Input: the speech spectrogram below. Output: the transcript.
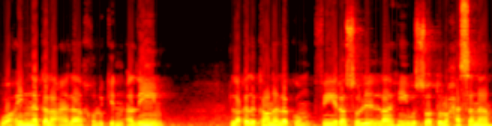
وإنك لعلى خلق عظيم لقد كان لكم في رسول الله أسوة حسنة.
